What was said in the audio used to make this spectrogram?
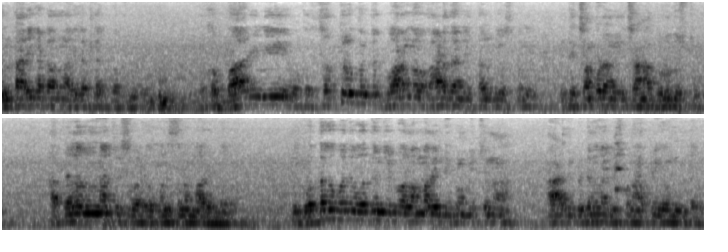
ఎంత అరికట్టాలనో అరికట్టలేకపోతున్నారు. ఒక భార్యని ఒక శత్రువు కంటే ఘోరంగా ఒక ఆడదాన్ని తలుపు వేసుకొని ఇటు చంపడానికి చాలా దురదృష్టం. ఆ పిల్లలన్నా చూసేవాడు మనసున మారి ఉండేవాడు నీకు వద్దకపోతే వద్దని చెప్పి వాళ్ళ అమ్మారి ఇంటికి పంపించిన ఆడది బిడ్డలను తీసుకొని హ్యాపీగా ఉంటారు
